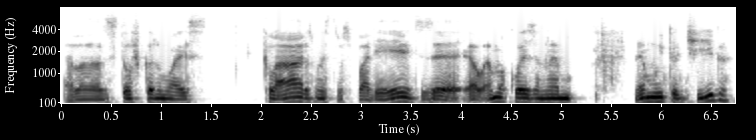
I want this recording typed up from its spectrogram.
elas estão ficando mais claras, mais transparentes. É, é, é uma coisa, não é não é muito antiga.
